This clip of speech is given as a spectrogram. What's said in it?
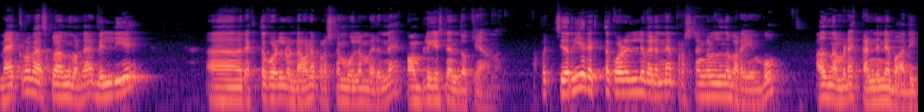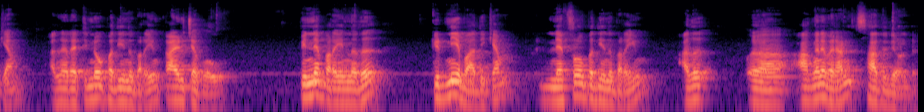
മാക്രോ വാസ്കുലർ എന്ന് പറഞ്ഞാൽ വലിയ രക്തക്കുഴലിൽ ഉണ്ടാവുന്ന പ്രശ്നം മൂലം വരുന്ന കോംപ്ലിക്കേഷൻ എന്തൊക്കെയാണ്? അപ്പോൾ ചെറിയ രക്തക്കുഴലിൽ വരുന്ന പ്രശ്നങ്ങൾ എന്ന് പറയുമ്പോൾ അത് നമ്മുടെ കണ്ണിനെ ബാധിക്കാം. അതിന് റെറ്റിനോപ്പതി എന്ന് പറയും കാഴ്ച പോകും. പിന്നെ പറയുന്നത് കിഡ്നിയെ ബാധിക്കാം നെഫ്രോപ്പതി എന്ന് പറയും. അത് അങ്ങനെ വരാൻ സാധ്യതയുണ്ട്.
